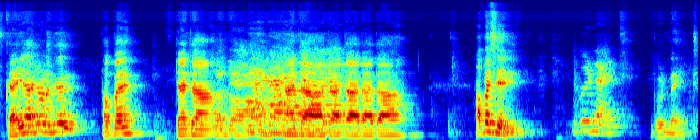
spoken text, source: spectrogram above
Sky tata. കൊടുക്ക്. പപ്പേ tata. Tata. Tata tata tata. അപ്പൊ ശരി. ഗുഡ് നൈറ്റ് ഗുഡ് നൈറ്റ്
